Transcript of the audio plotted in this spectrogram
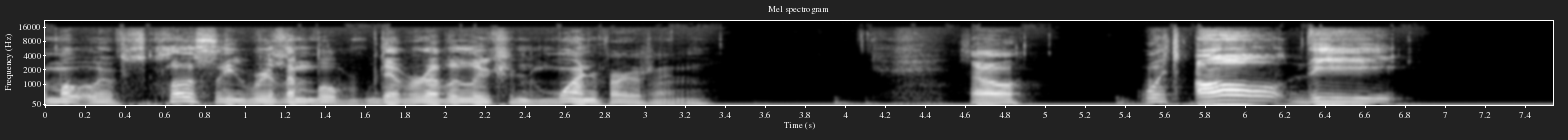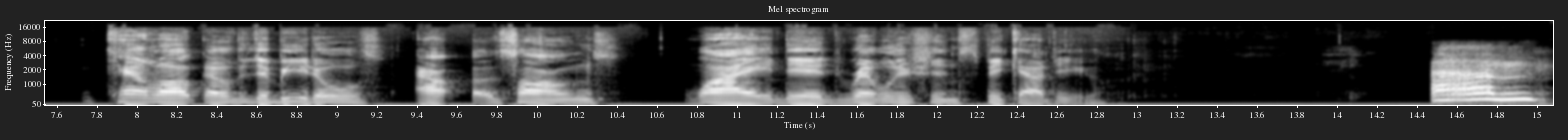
most closely resemble the Revolution 1 version. So, with all the catalog of the Beatles out, uh, songs, why did Revolution speak out to you? Um,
